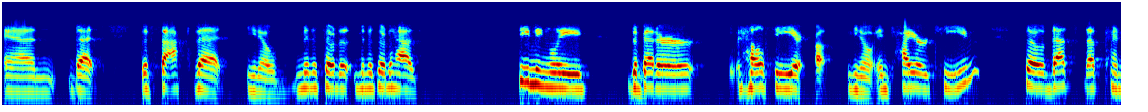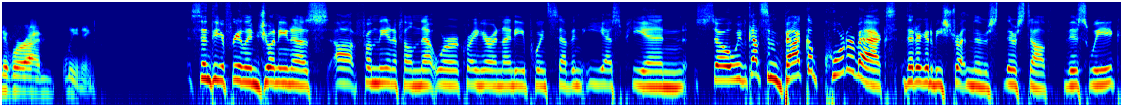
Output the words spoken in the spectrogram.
and that the fact that you know Minnesota Minnesota has seemingly the better healthy, uh, you know, entire team. So that's that's kind of where I'm leaning. Cynthia Frelund joining us uh, from the NFL Network right here on 98.7 ESPN. So we've got some backup quarterbacks that are going to be strutting their, their, stuff this week.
